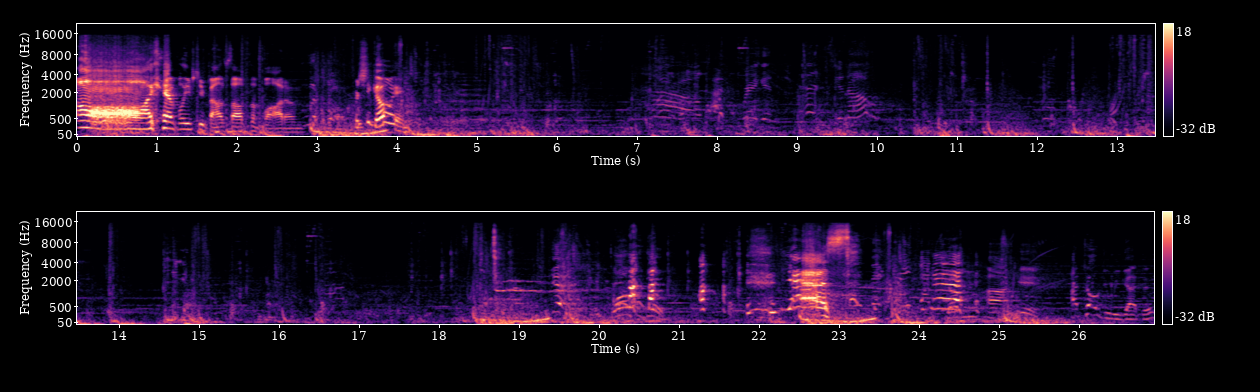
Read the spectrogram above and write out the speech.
Oh, I can't believe she bounced off the bottom. Where's she going? I told you we got this.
